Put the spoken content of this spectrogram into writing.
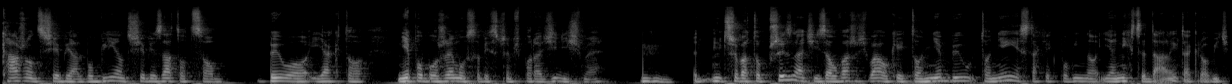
karząc siebie albo bijąc siebie za to, co było i jak to nie po Bożemu sobie z czymś poradziliśmy. Mhm. Trzeba to przyznać i zauważyć, wow, okej, okay, to, nie był, to nie jest tak, jak powinno i ja nie chcę dalej tak robić,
